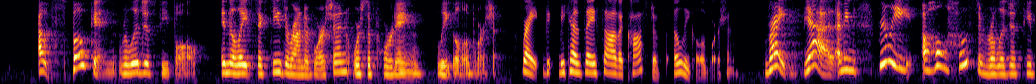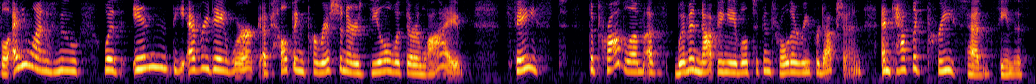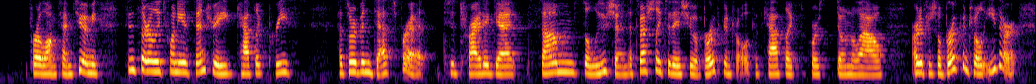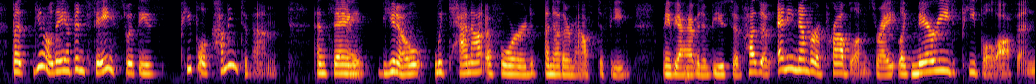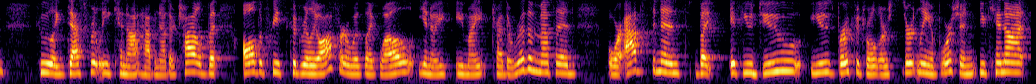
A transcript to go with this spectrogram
outspoken religious people in the late 60s around abortion were supporting legal abortion. Right, because they saw the cost of illegal abortion. Right. Yeah. I mean, really, a whole host of religious people, anyone who was in the everyday work of helping parishioners deal with their lives, faced the problem of women not being able to control their reproduction. And Catholic priests had seen this for a long time, too. I mean, since the early 20th century, Catholic priests have sort of been desperate to try to get some solution, especially to the issue of birth control, because Catholics, of course, don't allow artificial birth control either. But, you know, they have been faced with these people coming to them and saying, right. you know, we cannot afford another mouth to feed. Maybe I have an abusive husband, any number of problems, right? Like married people often who like desperately cannot have another child, but all the priest could really offer was like, well, you know, you, you might try the rhythm method or abstinence, but if you do use birth control or certainly abortion, you cannot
